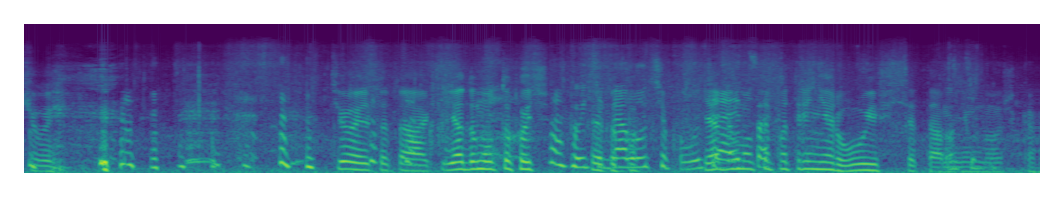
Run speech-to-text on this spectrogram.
Чего? Чего это так? Я думал, ты хочешь... У тебя лучше Я думал, ты получается. потренируешься там немножко.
